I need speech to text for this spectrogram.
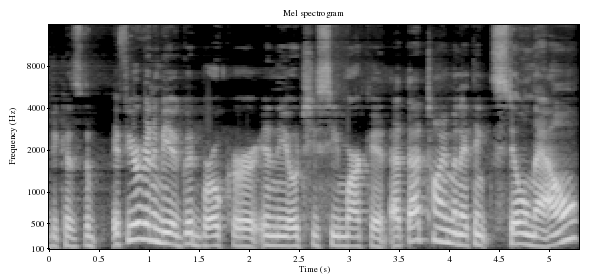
because the, if you're going to be a good broker in the OTC market at that time, and I think still now,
